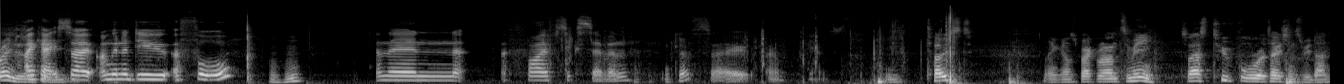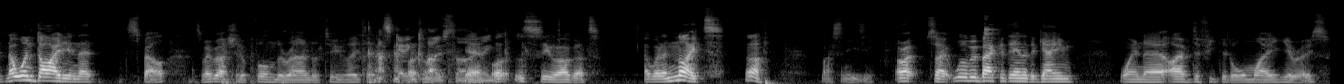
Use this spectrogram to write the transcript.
A ranger's a Okay, so I'm gonna do a four, Mhm. and then a five, six, seven. Okay. So um, yeah, Toast. Then it comes back around to me. So that's two full rotations we've done. No one died in that spell, so maybe I should have filmed a round or two later. That's getting close, though. I Yeah, think. well, let's see what I got. I've got a knight. Oh, nice and easy. Alright, so we'll be back at the end of the game when uh, I've defeated all my heroes.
